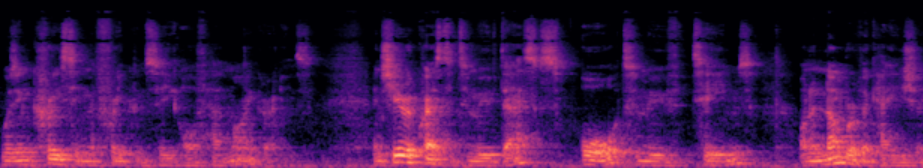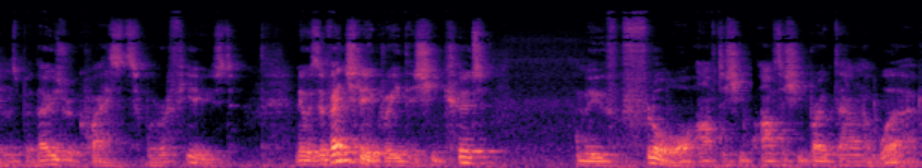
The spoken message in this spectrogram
was increasing the frequency of her migraines. And she requested to move desks or to move teams on a number of occasions, but those requests were refused. And it was eventually agreed that she could move floor after she, after she broke down at work.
